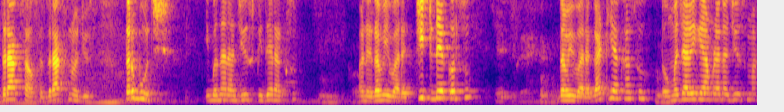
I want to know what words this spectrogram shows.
દ્રાક્ષ આવશે દ્રાક્ષનો જ્યુસ તરબૂચ એ બધાના જ્યુસ પીધે રાખશું. અને રવિવારે ચીટ ડે કરશું. રવિવારે ગાંઠિયા ખાશું. તો મજા આવી ગઈ આપણાના જ્યુસમાં.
